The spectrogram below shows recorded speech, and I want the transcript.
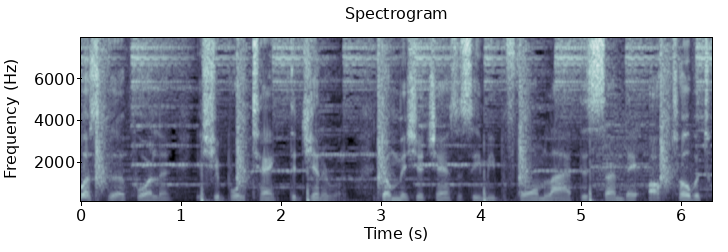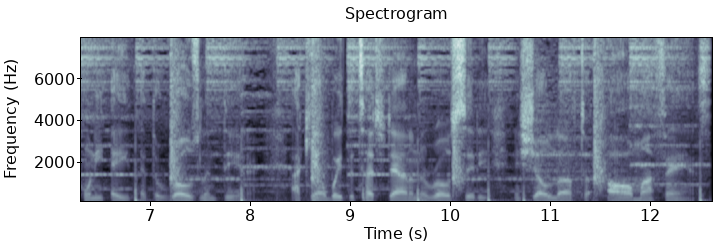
What's good, Portland? It's your boy Tank, the General. Don't miss your chance to see me perform live this Sunday, October 28th at the Roseland Theater. I can't wait to touch down in the Rose City and show love to all my fans.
